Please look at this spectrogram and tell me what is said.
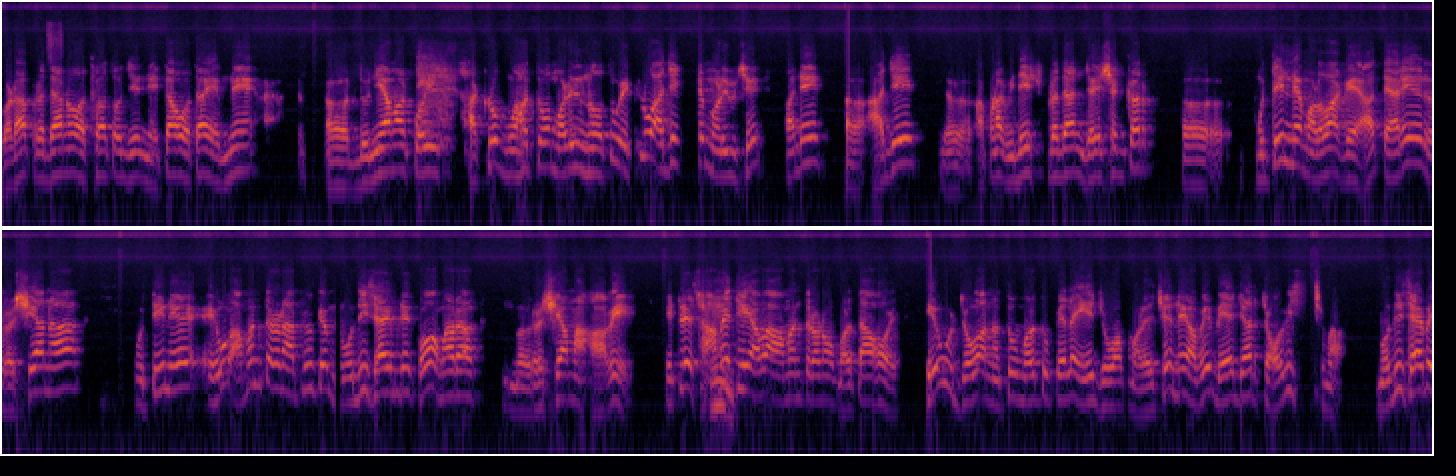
વડાપ્રધાનો અથવા તો જે નેતાઓ હતા, એમને દુનિયામાં કોઈ આટલું મહત્વ મળ્યું નહોતું, એટલું આજે મળ્યું છે. અને આજે આપણા વિદેશ પ્રધાન જયશંકર પુતિનને મળવા ગયા, ત્યારે રશિયાના પુતિને એવું આમંત્રણ આપ્યું કે મોદી સાહેબને કહો અમારા રશિયામાં આવે. એટલે સામેથી આવા આમંત્રણો મળતા હોય, એવું જોવા નતું મળતું. પહેલા એ જોવા મળે છે ને હવે બે હજાર ચોવીસમાં મોદી સાહેબે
